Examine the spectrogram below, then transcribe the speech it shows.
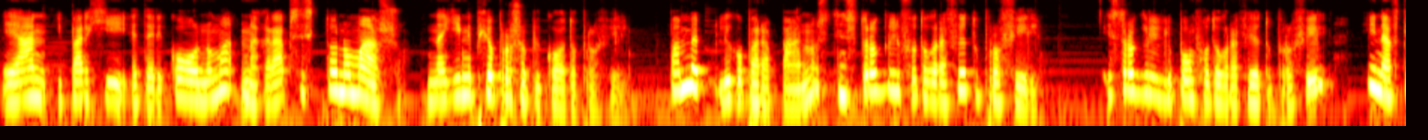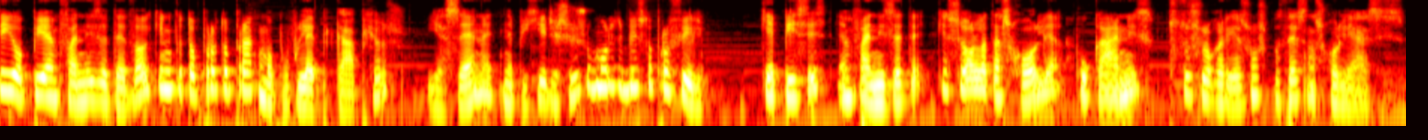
εάν υπάρχει εταιρικό όνομα, να γράψεις το όνομά σου, να γίνει πιο προσωπικό το προφίλ. Πάμε λίγο παραπάνω στην στρόγγυλη φωτογραφία του προφίλ. Η στρόγγυλη λοιπόν φωτογραφία του προφίλ είναι αυτή η οποία εμφανίζεται εδώ και είναι και το πρώτο πράγμα που βλέπει κάποιος για σένα ή την επιχείρησή σου μόλις μπει στο προφίλ. Και επίσης εμφανίζεται και σε όλα τα σχόλια που κάνεις στους λογαριασμούς που θες να σχολιάσεις.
